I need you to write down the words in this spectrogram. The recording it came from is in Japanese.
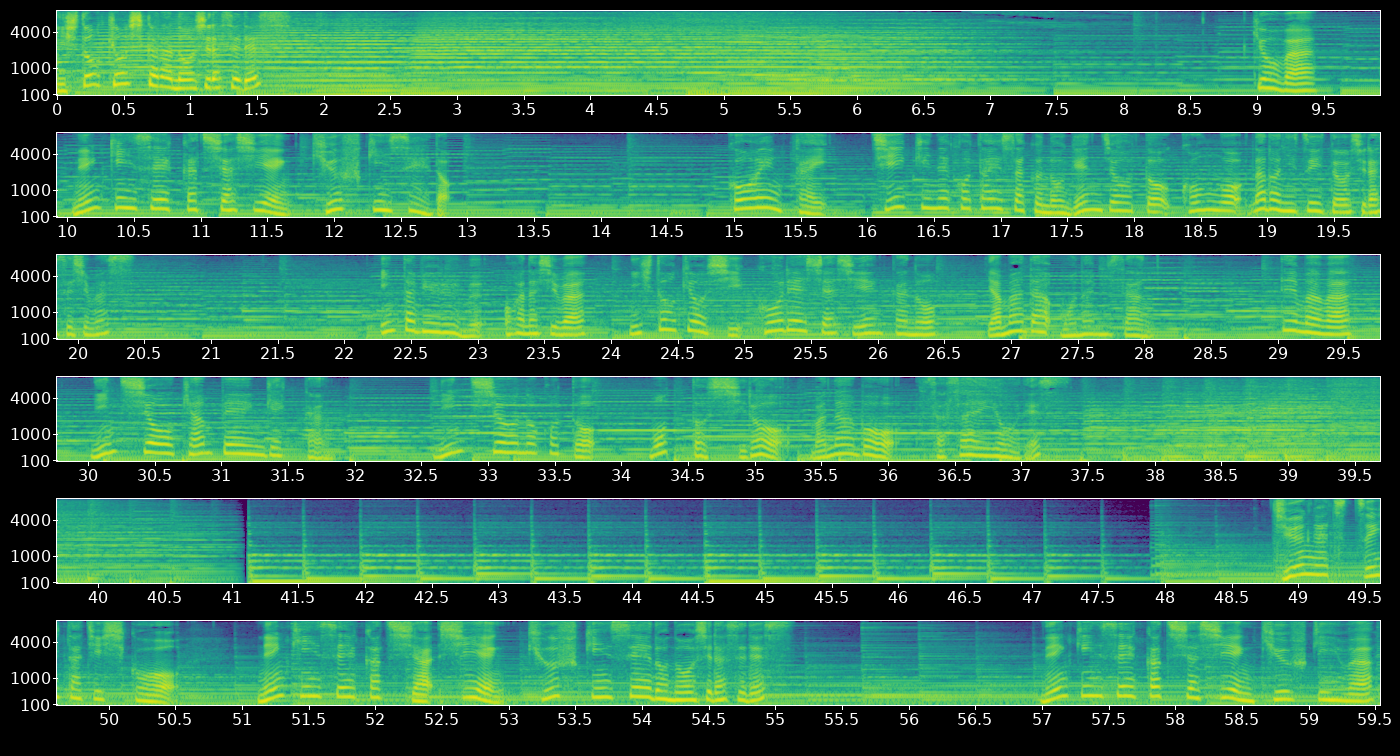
西東京市からのお知らせです。今日は年金生活者支援給付金制度。講演会地域猫対策の現状と今後などについてお知らせします。インタビュールームお話は西東京市高齢者支援課の山田もなみさん。テーマは認知症キャンペーン月間。認知症のこともっと知ろう学ぼう支えようです。10月1日施行年金生活者支援給付金制度のお知らせです。年金生活者支援給付金は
